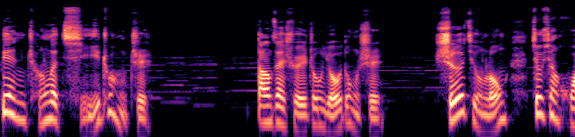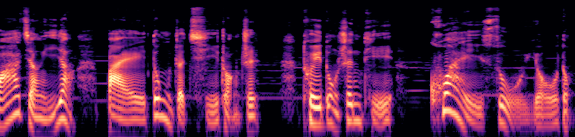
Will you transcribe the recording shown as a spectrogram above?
变成了鳍状肢。当在水中游动时，蛇颈龙就像划桨一样摆动着鳍状肢，推动身体快速游动。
